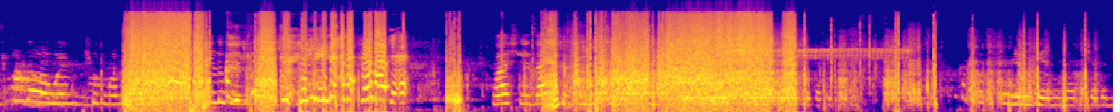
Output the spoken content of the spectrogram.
Zginąłem. Siódma. Nie lubię. Właśnie zawsze w minucie. Nie lubię numer 7.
